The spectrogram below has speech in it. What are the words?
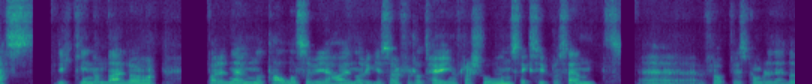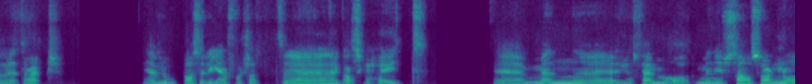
raskt dykk innom der. og bare nevne noen tall. Altså, vi har I Norge så er det fortsatt høy inflasjon, 6-7 eh, Forhåpentligvis kommer det nedover etter hvert. I Europa så ligger den fortsatt eh, ganske høyt, eh, men eh, rundt 5 og, Men i USA så har den nå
